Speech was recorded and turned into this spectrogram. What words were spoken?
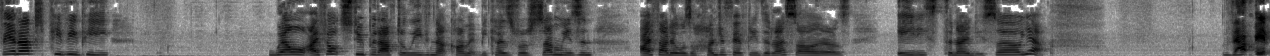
Fanax PvP. Well, I felt stupid after leaving that comment because for some reason I thought it was 150, then I saw it was 80 to 90. So yeah. That made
